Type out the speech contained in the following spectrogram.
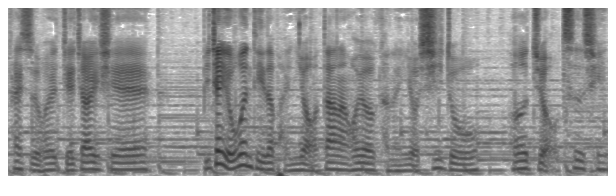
开始会结交一些比较有问题的朋友，当然会有可能有吸毒、喝酒、刺青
